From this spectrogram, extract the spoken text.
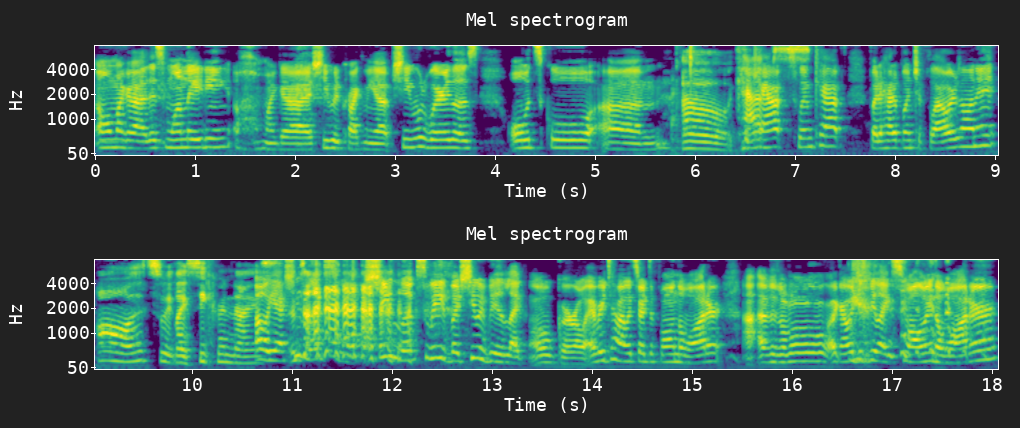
oh my god, this one lady, oh my gosh, she would crack me up. She would wear those old school um, Oh, cap, swim cap, but it had a bunch of flowers on it. Oh, that's sweet. Like secret synchronized. Oh yeah, she looks sweet. She looks sweet, but she would be like, "Oh girl." Every time I would start to fall in the water, I, was like, I would just be like swallowing the water.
